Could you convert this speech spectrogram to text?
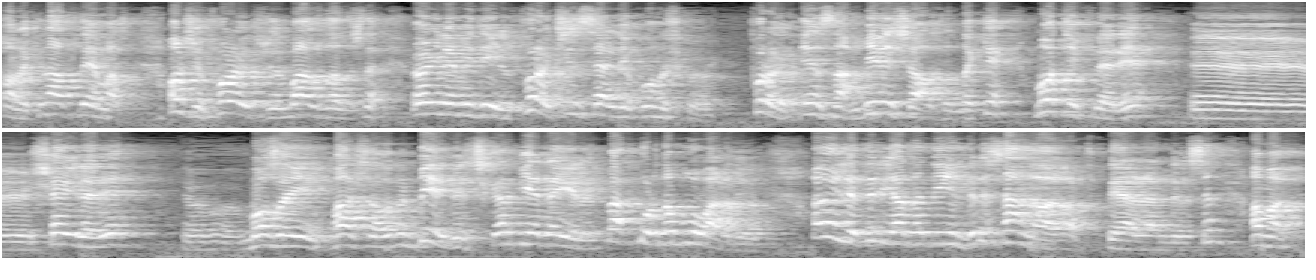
sonrakini atlayamaz. Onun için Freud için bazıları işte öyle mi değil. Freud cinselliği konuşmuyor. Freud insan bilinçaltındaki motifleri, eee, şeyleri, e, mozaiğin parçalarını bir bir çıkarıp yerine gelir. Bak burada bu var diyor. Öyledir ya da değildir sen artık değerlendirirsin. Ama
